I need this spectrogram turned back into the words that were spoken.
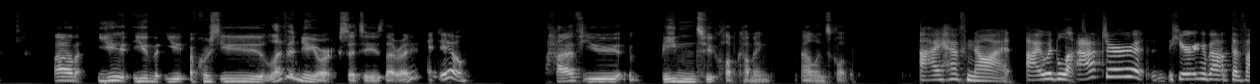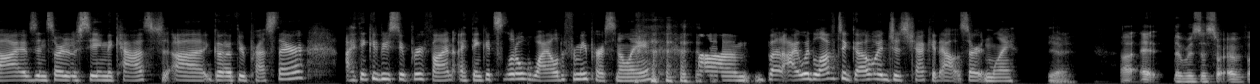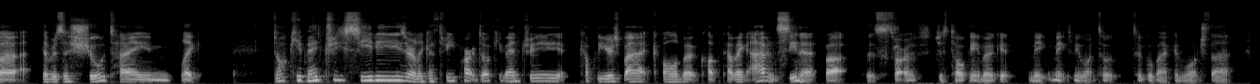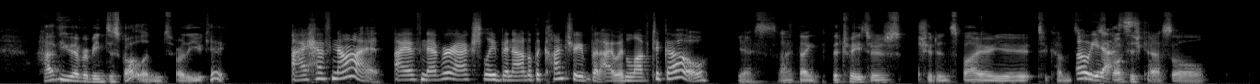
Um, you you you of course you live in New York City, is that right? I do. Have you been to Club Cumming, Alan's club? I have not. I would after hearing about the vibes and sort of seeing the cast uh, go through press there. I think it'd be super fun. I think it's a little wild for me personally, um, but I would love to go and just check it out. Certainly. Yeah. Uh, it, there was a sort of uh, there was a Showtime like documentary series or like a three part documentary a couple of years back all about Club Cumming. I haven't seen it, but it's sort of just talking about it make, makes me want to to go back and watch that. Have you ever been to Scotland or the UK? I have not. I have never actually been out of the country, but I would love to go. Yes, I think the traitors should inspire you to come to Oh, yes. Scottish Castle.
